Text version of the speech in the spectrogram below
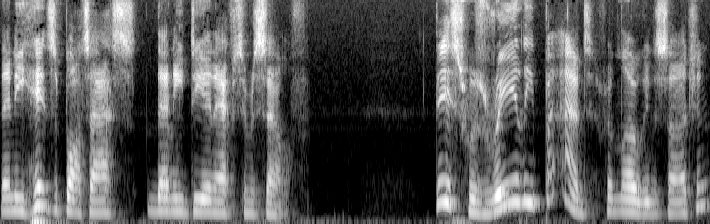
then he hits Bottas, then he DNFs himself. This was really bad from Logan Sargeant.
